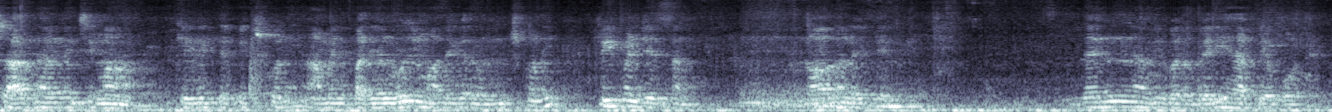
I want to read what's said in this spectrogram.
షాద్నగర్ నుంచి మా క్లినిక్ తెప్పించుకొని ఆమెను పదిహేను రోజులు మా దగ్గర ఉంచుకొని ట్రీట్మెంట్ చేశాను. నార్మల్ అయిపోయింది. Then we were very happy about it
